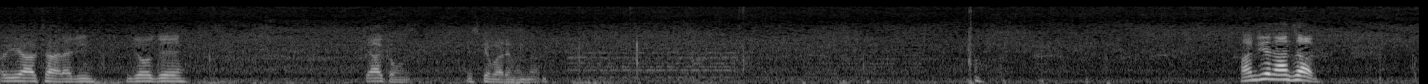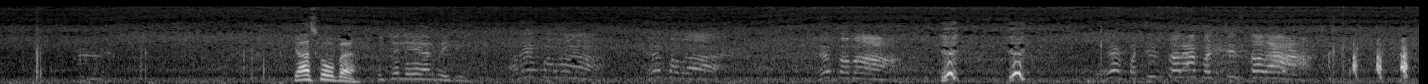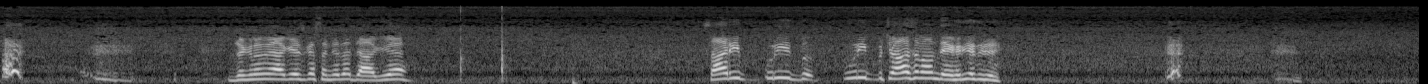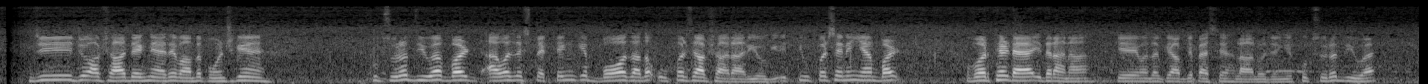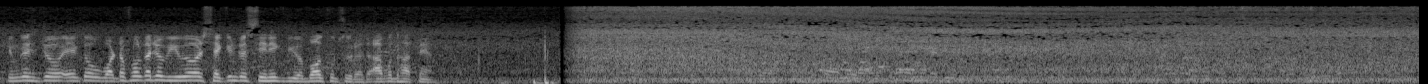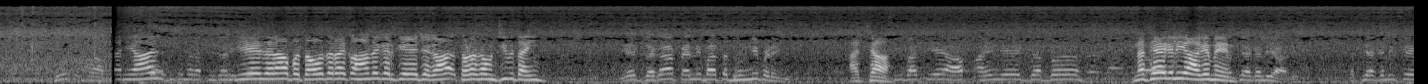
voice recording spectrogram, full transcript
और ये आप रहा जी, जो कि क्या कहूँ, इसके बारे में मैं हाँ जी अनान साहब। क्या स्कोप है? ले यार भाई की जंगलों में आके इसका संजय दत्त जा गया है। सारी पूरी पूरी पचास आवाम देख रही है तुझे। जी, जो आप शाह देखने आए थे, वहाँ पे पहुँच गए हैं। खूबसूरत व्यू है बट आई वॉज़ एक्सपेक्टिंग कि बहुत ज़्यादा ऊपर से आप शाह आ रही होगी। इतनी ऊपर से नहीं है बट वर्थ इट है इधर आना कि मतलब कि आपके पैसे हलाल हो जाएँगे। खूबसूरत व्यू है, क्योंकि जो एक तो वाटरफॉल का जो व्यू है और सेकंड जो सीनिक व्यू है, बहुत खूबसूरत है। आपको दिखाते हैं। यार ये जरा बताओ जरा कहाँ पे करके ये जगह? थोड़ा सा ऊँची बताई। ये जगह पहली बात तो ढूंढनी पड़ेगी। अच्छा। बात ये आप आएँगे जब नथिया गली आगे मेन नथिया गली आ गई हथिया गली से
